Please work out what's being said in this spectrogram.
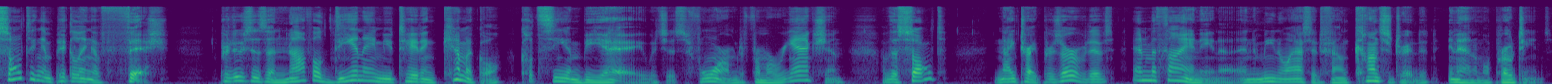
salting and pickling of fish produces a novel DNA-mutating chemical called CMBA, which is formed from a reaction of the salt, nitrite preservatives, and methionine, an amino acid found concentrated in animal proteins.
